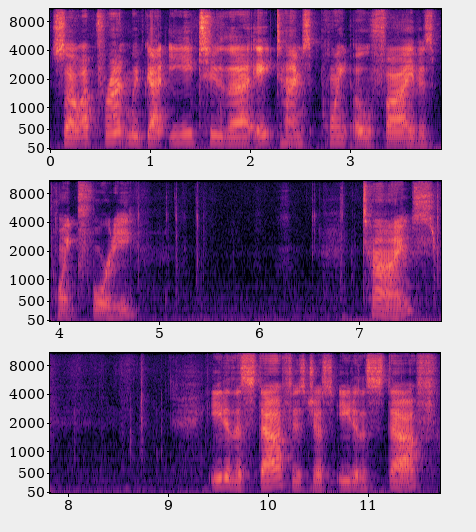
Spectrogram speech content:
So up front, we've got e to the 8 times 0.05 is 0.40 times e to the stuff is just e to the stuff.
